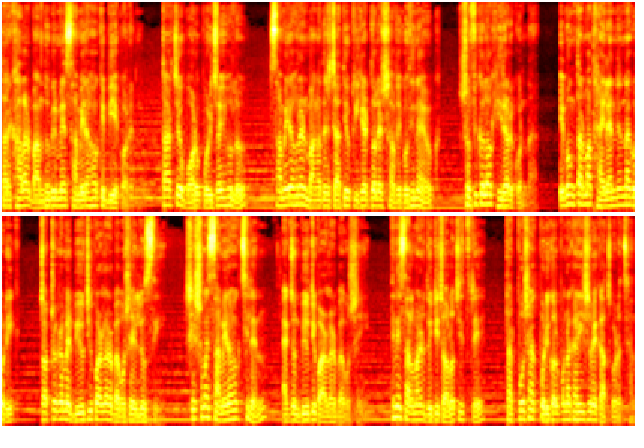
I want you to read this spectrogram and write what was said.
তার খালার বান্ধবীর মেয়ে সামিরা হকে বিয়ে করেন। তার চেয়েও বড় পরিচয় হল সামিরা হলেন বাংলাদেশ জাতীয় ক্রিকেট দলের সাবেক অধিনায়ক শফিকুল হক হীরার কন্যা এবং তার মা থাইল্যান্ডের নাগরিক চট্টগ্রামের বিউটি পার্লার ব্যবসায়ী লুসি। সে সময় সামিরা হক ছিলেন একজন বিউটি পার্লার ব্যবসায়ী। তিনি সালমানের দুইটি চলচ্চিত্রে তার পোশাক পরিকল্পনাকারী হিসেবে কাজ করেছেন।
